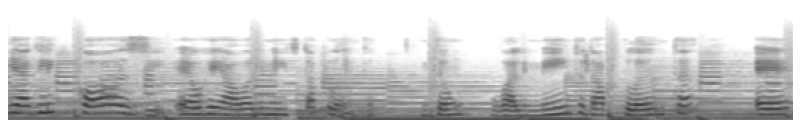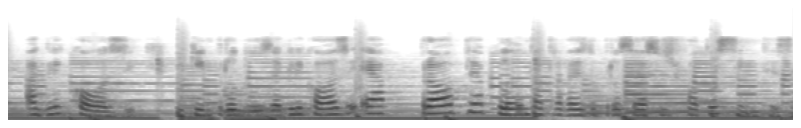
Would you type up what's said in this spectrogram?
E a glicose é o real alimento da planta. Então, o alimento da planta é a glicose, e quem produz a glicose é a própria planta através do processo de fotossíntese.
